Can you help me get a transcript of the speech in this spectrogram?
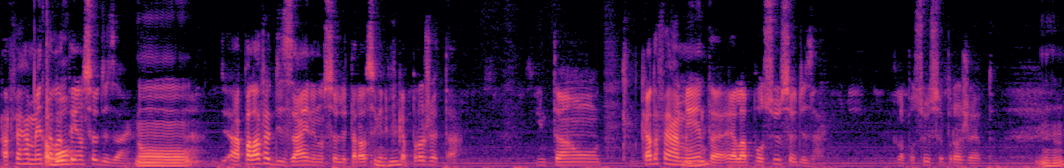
A ferramenta ela tem o seu design. No... A palavra design no seu literal significa uhum. projetar. Então, cada ferramenta uhum. ela possui o seu design. Ela possui o seu projeto. Uhum.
